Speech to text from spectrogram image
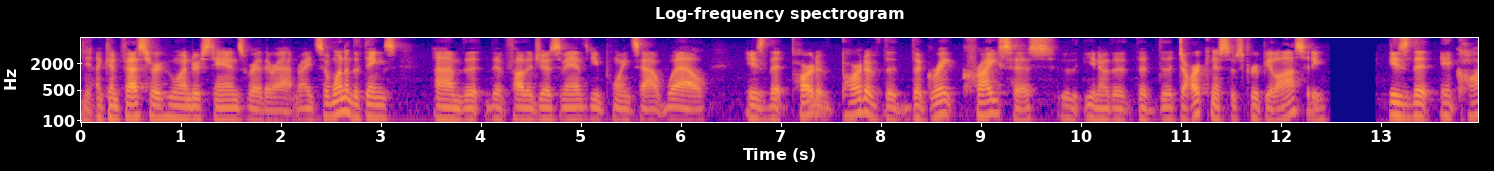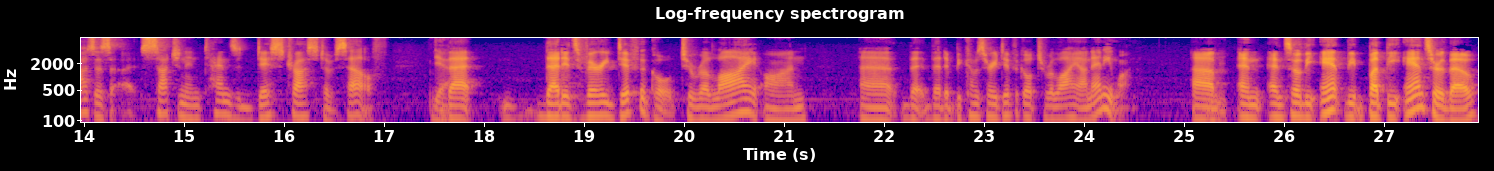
yeah. a confessor who understands where they're at. Right. So one of the things um, that, that Father Joseph Anthony points out well is that part of part of the the great crisis, you know, the the, the darkness of scrupulosity, is that it causes such an intense distrust of self yeah. that that it's very difficult to rely on. Uh, that that it becomes very difficult to rely on anyone um, mm-hmm. And and so the, the but the answer though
